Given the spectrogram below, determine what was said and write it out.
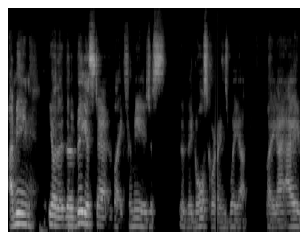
I mean, you know, the, the biggest stat, like for me, is just the, the goal scoring is way up. Like I,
